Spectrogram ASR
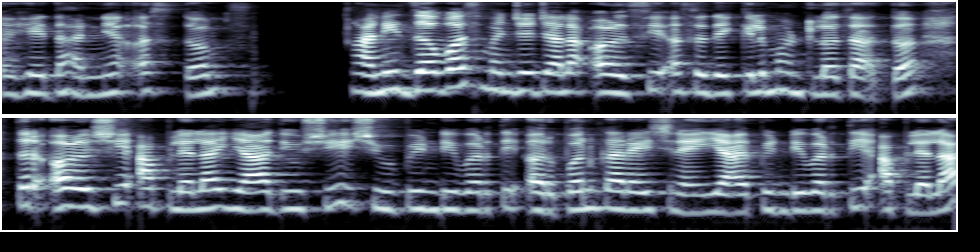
हे धान्य असतं. आणि जवस म्हणजे ज्याला अळशी असं देखील म्हटलं जातं तर अळशी आपल्याला या दिवशी शिवपिंडीवरती अर्पण करायची नाही. या पिंडीवरती आपल्याला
